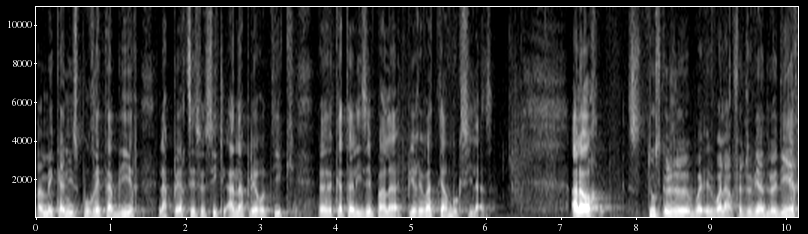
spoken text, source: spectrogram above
un mécanisme pour rétablir la perte. C'est ce cycle anaplérotique euh, catalysé par la pyruvate carboxylase. Alors, tout ce que je, voilà, en fait, je viens de le dire,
